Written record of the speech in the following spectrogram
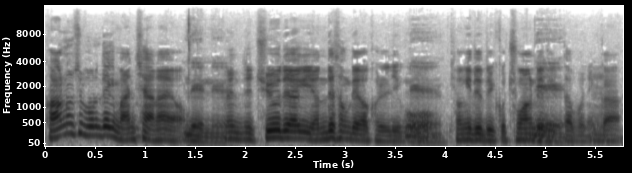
과학 논술 보는 대학이 많지 않아요. 네, 네. 그런데 주요 대학이 연대성대가 걸리고 네. 경희대도 있고 중앙대도 네. 있다 보니까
